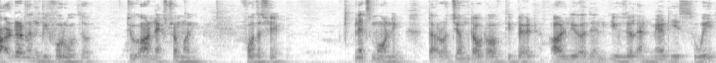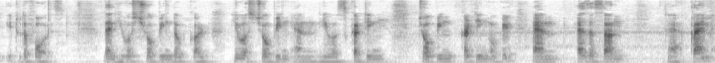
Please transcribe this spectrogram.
harder than before also to earn extra money for the shake Next morning, Taro jumped out of the bed earlier than usual and made his way into the forest. Then he was chopping the cut. He was chopping and he was cutting, chopping, cutting. Okay, and as the sun uh, climbed,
